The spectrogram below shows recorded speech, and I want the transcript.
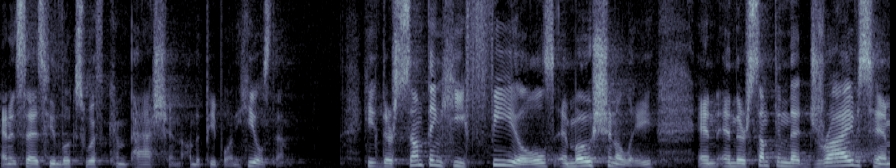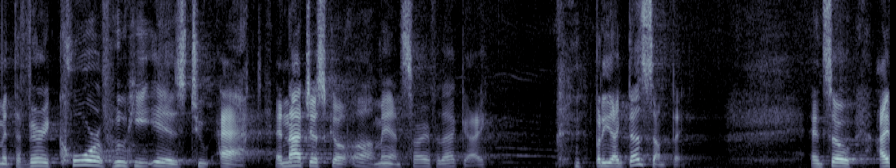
and it says he looks with compassion on the people and heals them. He, there's something he feels emotionally and, and there's something that drives him at the very core of who he is to act and not just go, oh man, sorry for that guy. but he like does something. And so I,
